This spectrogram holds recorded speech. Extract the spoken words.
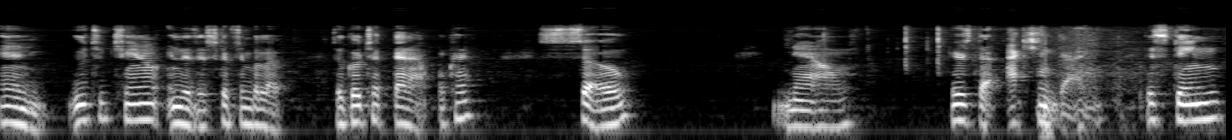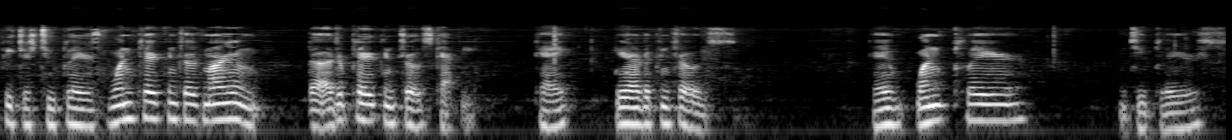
and YouTube channel in the description below. So go check that out, okay? So, now, here's the action guide. This game features two players. One player controls Mario and the other player controls Cappy. Okay, here are the controls. Okay, one player and two players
